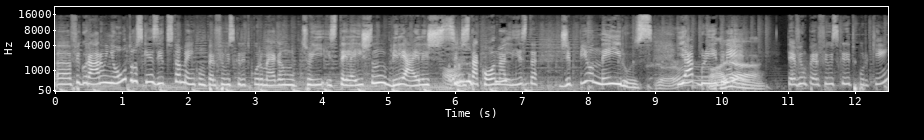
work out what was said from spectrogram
ah, figuraram em outros quesitos também, com um perfil escrito por Megan Tree Stalation. Billie Eilish se destacou na lista de pioneiros. E a Britney Olha. Teve um perfil escrito por quem?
